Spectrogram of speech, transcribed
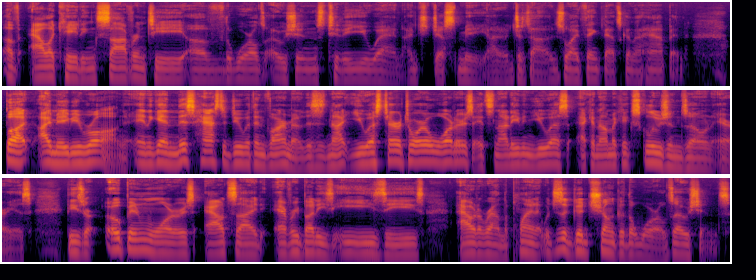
of allocating sovereignty of the world's oceans to the UN. It's just me. I just uh, so I think that's going to happen, but I may be wrong. And again, this has to do with environment. This is not U.S. territorial waters. It's not even U.S. economic exclusion zone areas. These are open waters outside everybody's EEZs out around the planet, which is a good chunk of the world's oceans.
